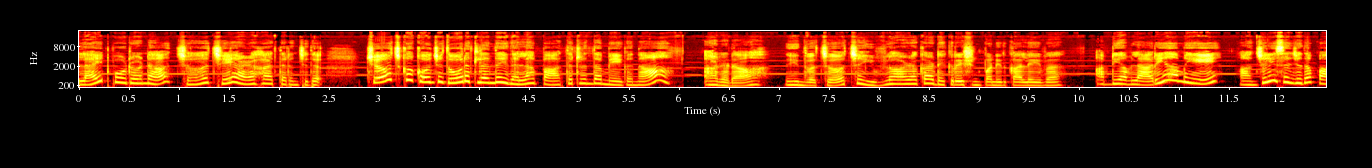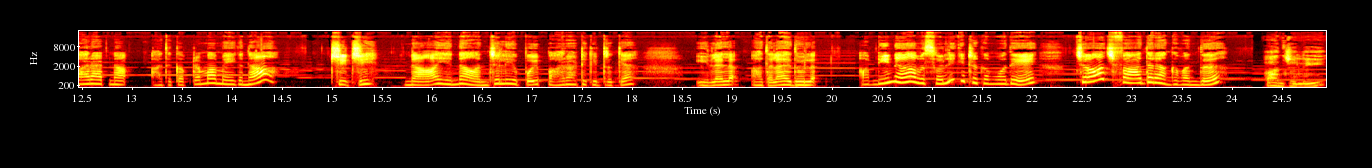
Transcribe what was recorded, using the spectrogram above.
லைட் போட்டோன்னா சர்ச்சே அழகாக தெரிஞ்சுது. சர்ச்சுக்கு கொஞ்சம் தூரத்துலேருந்து இதெல்லாம் பார்த்துட்டு இருந்த மேகனா? அடடா இந்த சர்ச்சை இவ்வளோ அழகாக டெக்கரேஷன் பண்ணியிருக்காளே இவ. அப்படி அவளை அறியாமையே அஞ்சலி செஞ்சதை பாராட்டினா. அதுக்கப்புறமா மேகனா? சிச்சி நான் என்ன அஞ்சலியை போய் பாராட்டிக்கிட்டு இருக்கேன்? இல்லை இல்லை அதெல்லாம் எதுவும் இல்லை. அப்படின்னு அவ சொல்லிக்கிட்டு இருக்கும் போதே சர்ச் ஃபாதர் அங்கே வந்து அஞ்சலி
